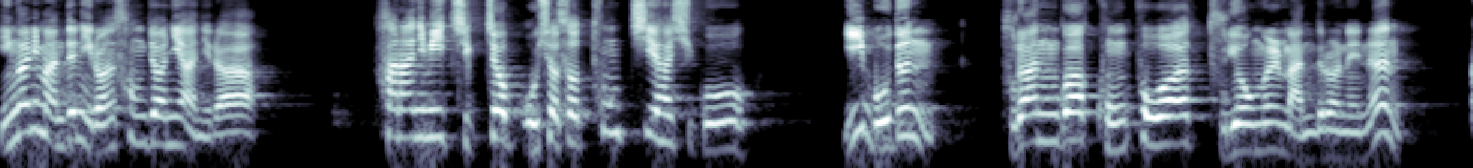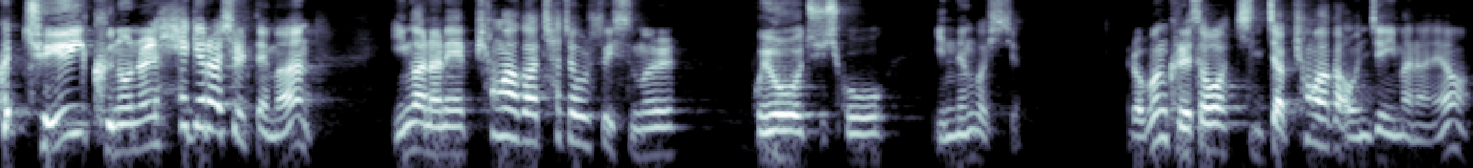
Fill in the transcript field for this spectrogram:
인간이 만든 이런 성전이 아니라 하나님이 직접 오셔서 통치하시고 이 모든 불안과 공포와 두려움을 만들어내는 그 죄의 근원을 해결하실 때만 인간 안에 평화가 찾아올 수 있음을 보여주시고 있는 것이죠. 여러분, 그래서 진짜 평화가 언제 임하나요?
